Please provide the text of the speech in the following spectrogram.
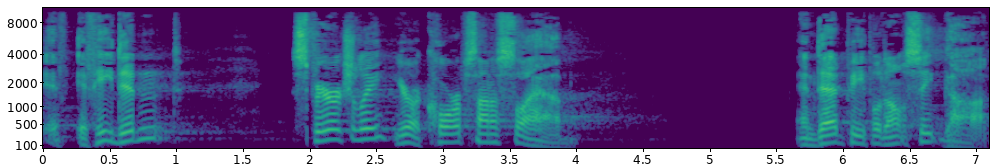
if, if He didn't, spiritually, you're a corpse on a slab. And dead people don't seek God.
